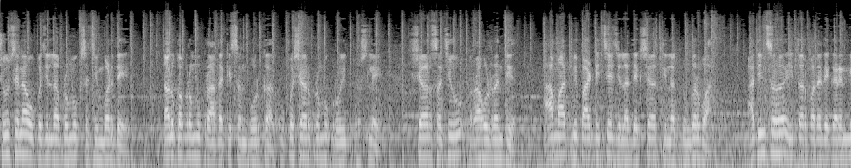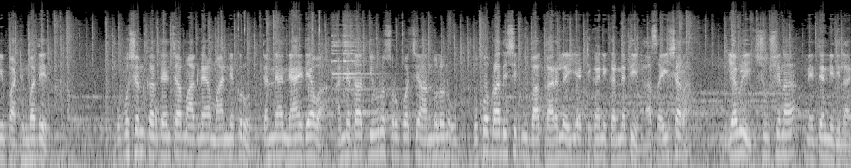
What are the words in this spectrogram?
शिवसेना उपजिल्हा प्रमुख सचिन बडदे तालुका प्रमुख राधाकिसन बोरकर उपशहर प्रमुख रोहित भोसले शहर सचिव राहुल रणधीर आम आदमी पार्टीचे जिल्हाध्यक्ष तिलक डुंगरवाल आदींसह इतर पदाधिकाऱ्यांनी पाठिंबा देत उपोषणकर्त्यांच्या मागण्या मान्य करून त्यांना न्याय द्यावा अन्यथा तीव्र स्वरूपाचे आंदोलन उपप्रादेशिक विभाग कार्यालय या ठिकाणी करण्यात येईल असा इशारा यावेळी शिवसेना नेत्यांनी दिलाय.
